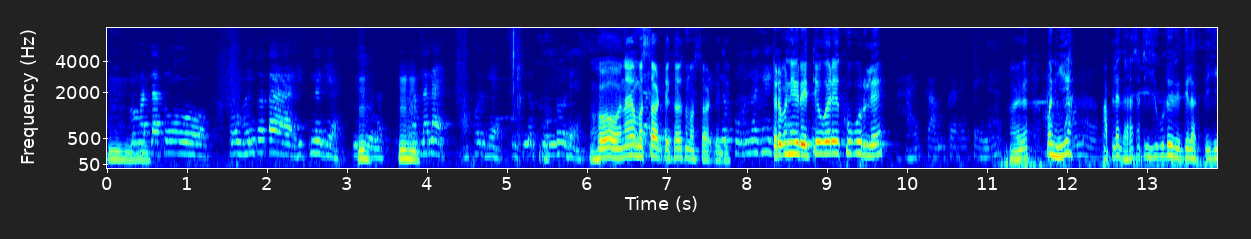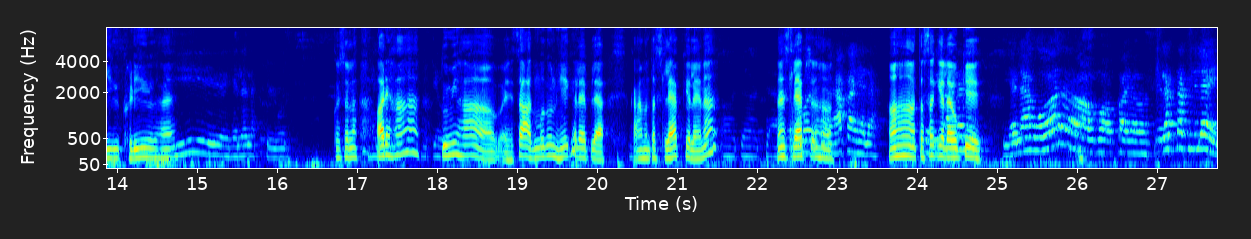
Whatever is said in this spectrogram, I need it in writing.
मग म्हटला तो तो म्हणतो आता हितनं घ्या म्हटलं नाही आपण घ्या पूर्ण घ्या. हो हो, नाही मस्त वाटते खरंच मस्त वाटते ते. पूर्ण घ्या तरी पण ही रेती वगैरे खूप उरले. हाय काम करायचंय ना. होय का? पण ही आपल्या घरासाठी ही कुठे रेती लागते? ही खडी आहे ही ह्याला लागते वर. कशाला? अरे हा हा तुम्ही हा ह्याचा आतमधून हे केलंय आपल्या काय म्हणतात स्लॅब केलाय ना? त्या- नाही, वर- हा. हा हा हा तसा केलाय ओके याला वर टाकलेला आहे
